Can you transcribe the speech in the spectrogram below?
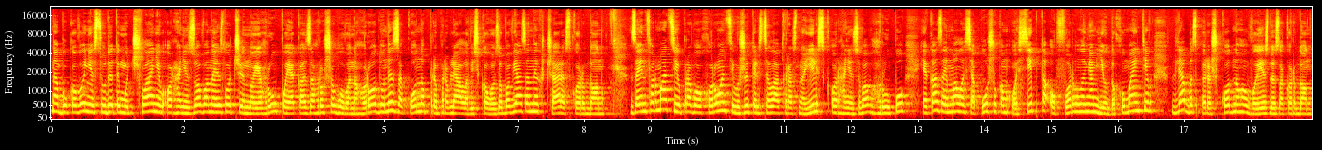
На Буковині судитимуть членів організованої злочинної групи, яка за грошову винагороду незаконно приправляла військовозобов'язаних через кордон. За інформацією правоохоронців, житель села Красноїльськ організував групу, яка займалася пошуком осіб та оформленням їх документів для безперешкодного виїзду за кордон.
